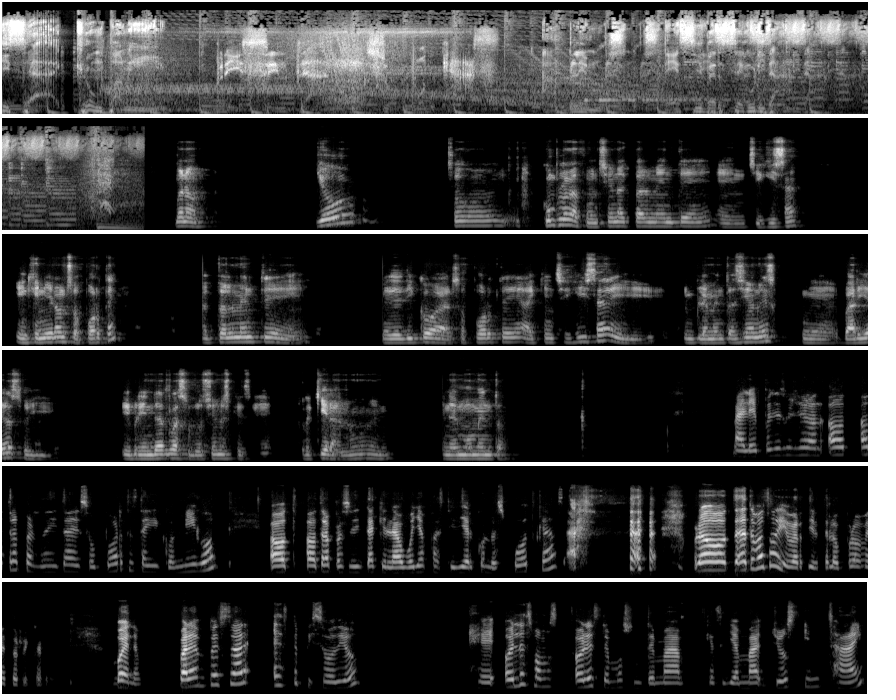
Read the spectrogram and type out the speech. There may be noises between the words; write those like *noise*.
Chiquiza Company presenta su podcast. Hablemos de ciberseguridad. Bueno, yo soy, cumplo la función actualmente en Chiquiza, ingeniero en soporte. Actualmente me dedico al soporte aquí en Chiquiza y implementaciones eh, varias y, brindar las soluciones que se requieran ¿no? En el momento. Vale, pues escucharon otra personita de soporte, está aquí conmigo, otra personita que la voy a fastidiar con los podcasts, *laughs* pero te, te, vas a divertir, te lo prometo, Ricardo. Bueno, para empezar este episodio, eh, hoy les vamos, hoy les tenemos un tema que se llama Just in Time,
